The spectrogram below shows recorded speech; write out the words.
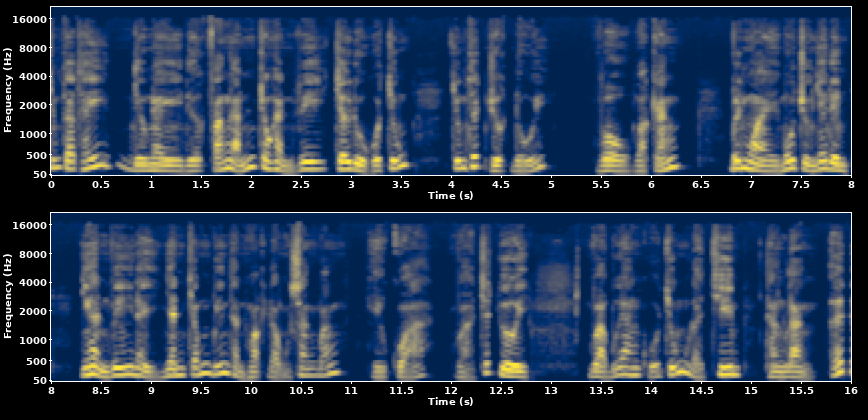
Chúng ta thấy điều này được phản ảnh trong hành vi chơi đùa của chúng. Chúng thích rượt đuổi, vồ và cắn. Bên ngoài môi trường gia đình, những hành vi này nhanh chóng biến thành hoạt động săn bắn, hiệu quả và chết người. Và bữa ăn của chúng là chim, thằn lằn, ếch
